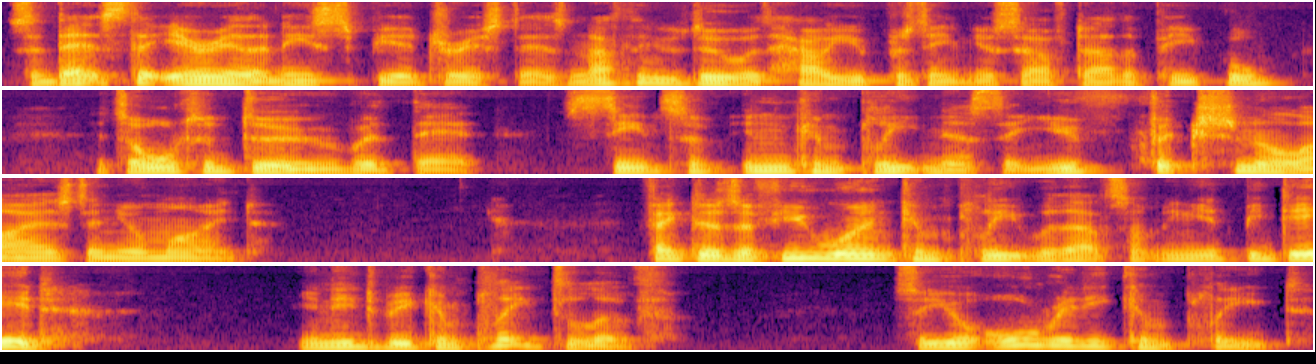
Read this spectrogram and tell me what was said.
So that's the area that needs to be addressed. It has nothing to do with how you present yourself to other people. It's all to do with that sense of incompleteness that you've fictionalized in your mind. Fact is, if you weren't complete without something, you'd be dead. You need to be complete to live. So you're already complete.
